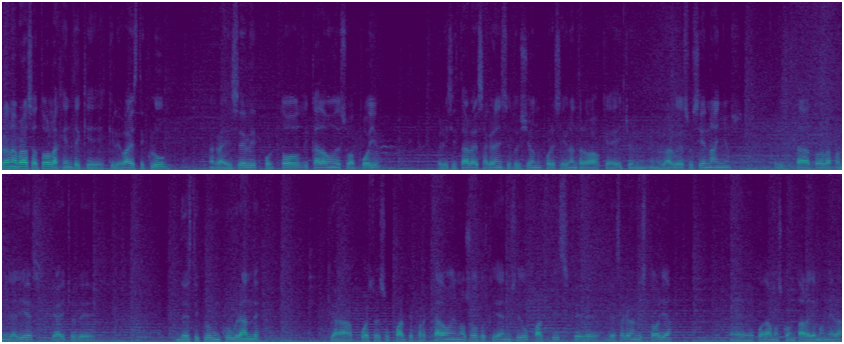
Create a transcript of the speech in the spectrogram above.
gran abrazo a toda la gente que, que le va a este club, agradecerle por todos y cada uno de su apoyo, felicitar a esa gran institución por ese gran trabajo que ha hecho en, lo largo de sus 100 años, felicitar a toda la familia 10 que ha hecho de, de este club un club grande, que ha puesto de su parte para cada uno de nosotros que ya hemos sido partícipe de, de esa gran historia, eh, podamos contar de manera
